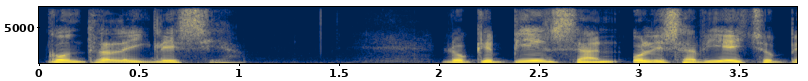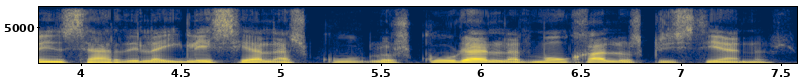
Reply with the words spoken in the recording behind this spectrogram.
contra la Iglesia. Lo que piensan o les había hecho pensar de la Iglesia los curas, las monjas, los cristianos.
